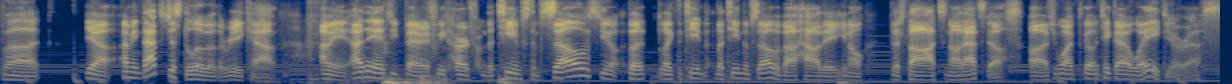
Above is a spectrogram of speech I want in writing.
but yeah, I mean that's just a little bit of the recap. I mean, I think it'd be better if we heard from the teams themselves, you know, but like the team, the team themselves about how they, you know, their thoughts and all that stuff. Uh, if you want to go and take that away, DRF.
